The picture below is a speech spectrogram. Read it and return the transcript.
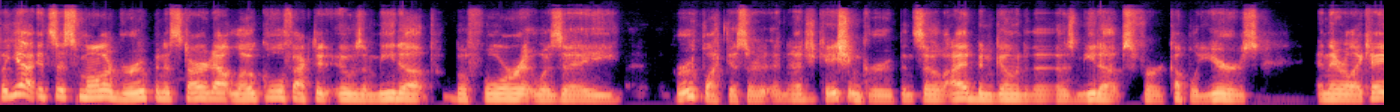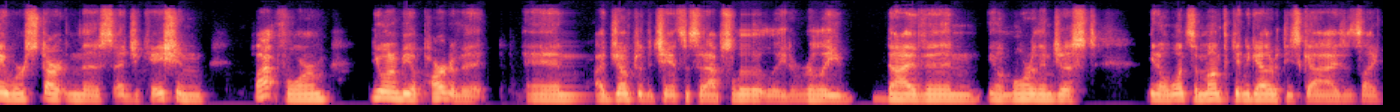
but yeah, it's a smaller group and it started out local. In fact, it, it was a meetup before it was a group like this or an education group. And so I had been going to those meetups for a couple years and they were like, Hey, we're starting this education platform. You want to be a part of it? And I jumped at the chance and said, absolutely, to really dive in, you know, more than just, you know, once a month getting together with these guys. It's like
